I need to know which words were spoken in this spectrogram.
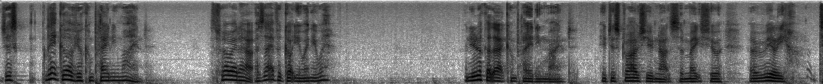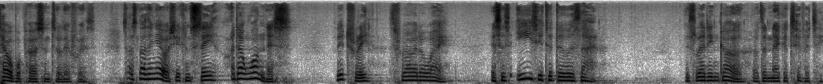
just let go of your complaining mind. Throw it out. Has that ever got you anywhere? And you look at that complaining mind, it just drives you nuts and makes you a really terrible person to live with. So there's nothing else. You can see, I don't want this. Literally, throw it away. It's as easy to do as that. It's letting go of the negativity.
